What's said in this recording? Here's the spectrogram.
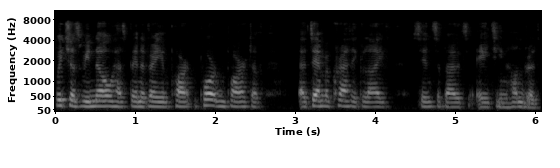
which, as we know, has been a very import important part of a democratic life since about 1800.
